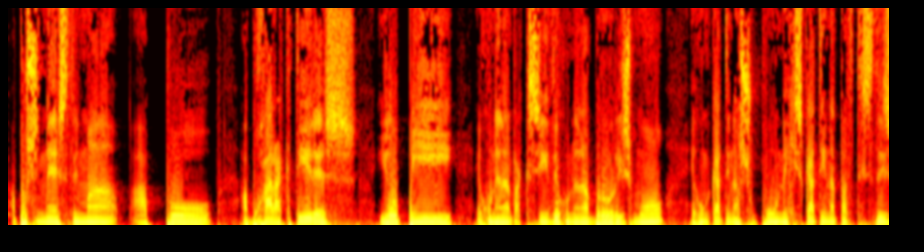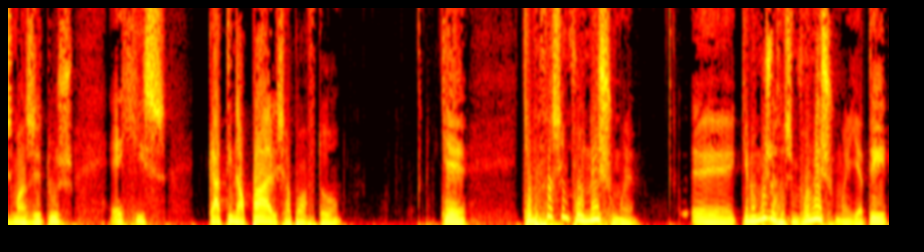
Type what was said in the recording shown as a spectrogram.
από συνέστημα από, από χαρακτήρες οι οποίοι έχουν ένα ταξίδι, έχουν ένα προορισμό, έχουν κάτι να σου πούν, έχεις κάτι να ταυτιστείς μαζί τους, έχεις κάτι να πάρεις από αυτό. Και, και που θα συμφωνήσουμε; Ε, και νομίζω θα συμφωνήσουμε γιατί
